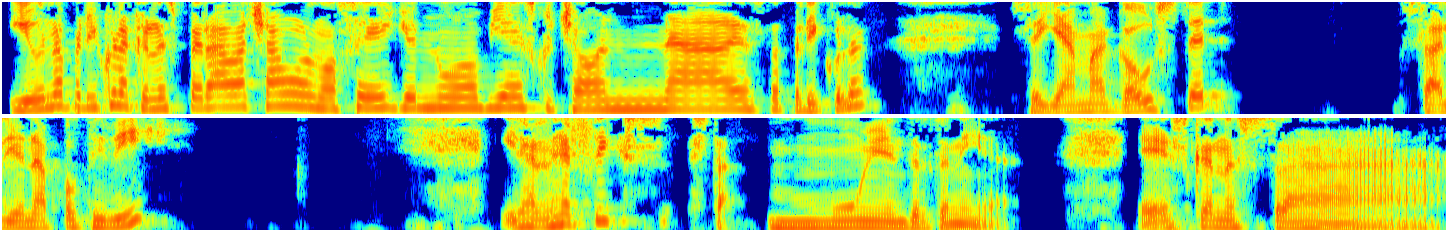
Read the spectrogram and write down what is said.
Y una película que no esperaba, chavos, no sé, yo no había escuchado nada de esta película. Se llama Ghosted. Salió en Apple TV. Y la Netflix está muy entretenida. es que nuestra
